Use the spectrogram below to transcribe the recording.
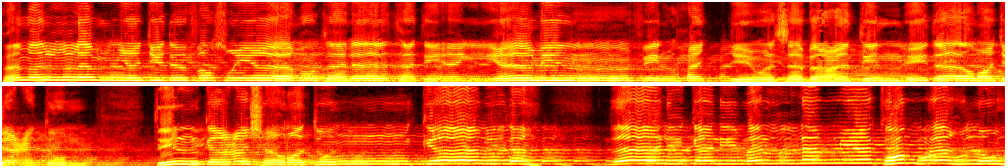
فمن لم يجد فصيام ثلاثة أيام في الحج وسبعة إذا رجعتم تلك عشرة كاملة ذلك لمن لم يكن أهله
